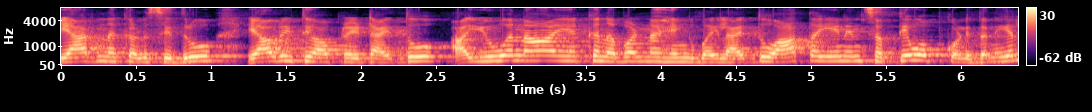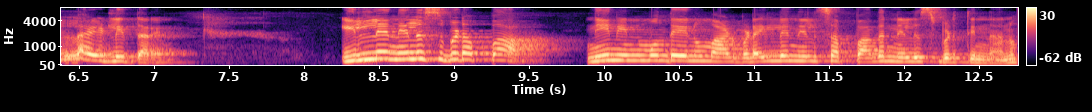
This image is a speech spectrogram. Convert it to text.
ಯಾರನ್ನ ಕಳಿಸಿದ್ರು? ಯಾವ ರೀತಿ ಆಪರೇಟ್ ಆಯಿತು? ಆ ಯುವ ನಾಯಕನ ಬಣ್ಣ ಹೆಂಗೆ ಬಯಲಾಯ್ತು ಆತ ಏನೇನ್ ಸತ್ಯ ಒಪ್ಕೊಂಡಿದ್ದಾನೆ? ಎಲ್ಲ ಇಡ್ಲಿದ್ದಾರೆ. ಇಲ್ಲೇ ನಿಲ್ಲಿಸ್ಬಿಡಪ್ಪ. ನೀನ್ ಇನ್ ಮುಂದೆ ಏನು ಮಾಡಬೇಡ. ಇಲ್ಲೇ ನಿಲ್ಸಪ್ಪ ಅಂದ್ರೆ ನಿಲ್ಲಿಸ್ಬಿಡ್ತೀನಿ ನಾನು.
